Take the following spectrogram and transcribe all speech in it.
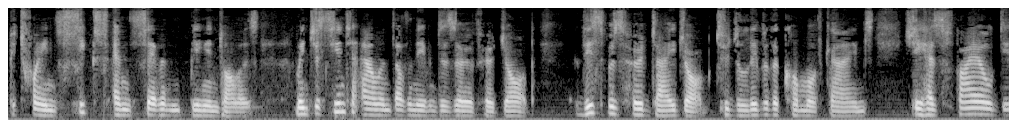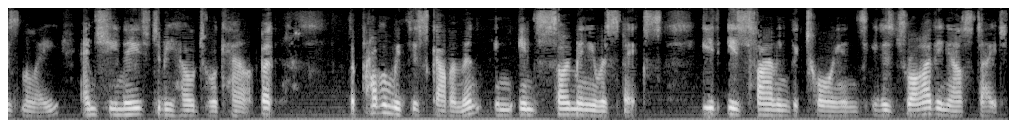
between six and seven billion dollars. I mean, Jacinta Allan doesn't even deserve her job. This was her day job to deliver the Commonwealth Games. She has failed dismally and she needs to be held to account. But the problem with this government, in, in so many respects, it is failing Victorians. It is driving our state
